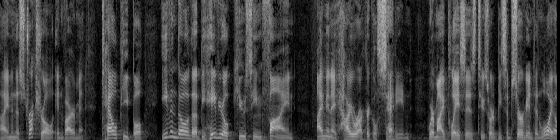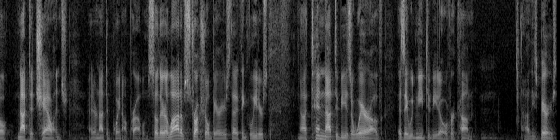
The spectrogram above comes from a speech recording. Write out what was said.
uh, and in the structural environment tell people, even though the behavioral cues seem fine, I'm in a hierarchical setting where my place is to sort of be subservient and loyal, not to challenge, right, or not to point out problems. So, there are a lot of structural barriers that I think leaders uh, tend not to be as aware of as they would need to be to overcome uh, these barriers.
